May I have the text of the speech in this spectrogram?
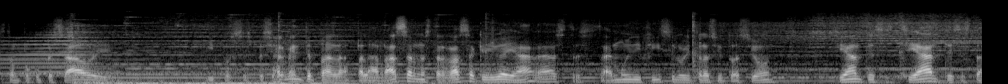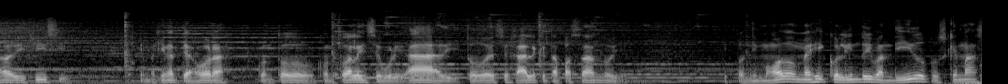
está un poco pesado y, y pues especialmente para la, para la, raza, nuestra raza que vive allá, está, está, muy difícil ahorita la situación. Si antes, si antes estaba difícil, imagínate ahora con todo, con toda la inseguridad y todo ese jale que está pasando y, y pues ni modo, México lindo y bandido, pues qué más.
